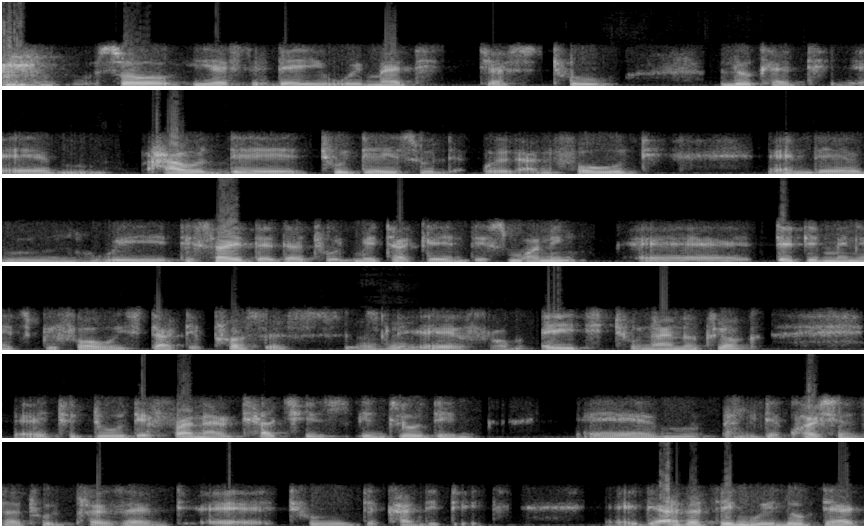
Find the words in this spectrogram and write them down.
so yesterday we met just to look at um, how the two days would will unfold, and um, we decided that we'll meet again this morning uh, 30 minutes before we start the process mm-hmm. uh, from 8 to 9 o'clock uh, to do the final touches, including um, the questions that we'll present uh, to the candidate. Uh, the other thing we looked at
